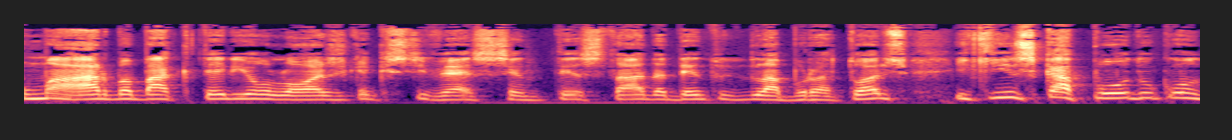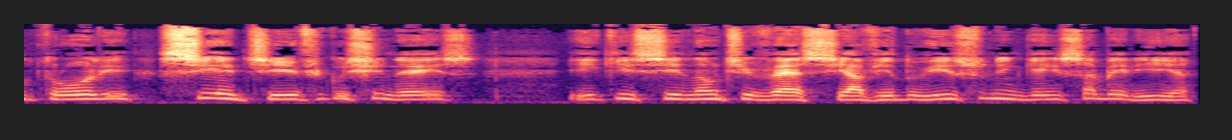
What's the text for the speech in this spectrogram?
uma arma bacteriológica que estivesse sendo testada dentro de laboratórios e que escapou do controle científico chinês e que se não tivesse havido isso, ninguém saberia,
